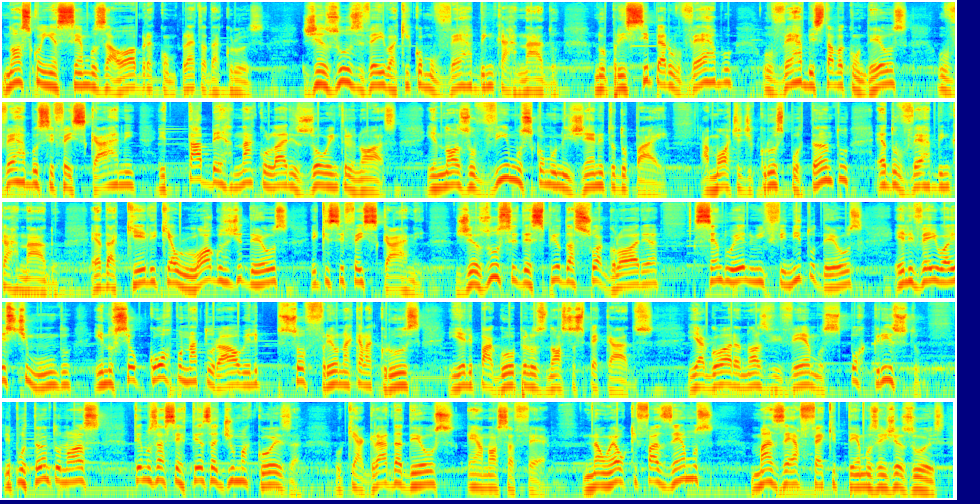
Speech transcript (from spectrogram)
Nós conhecemos a obra completa da cruz Jesus veio aqui como Verbo encarnado. No princípio era o Verbo, o Verbo estava com Deus, o Verbo se fez carne e tabernacularizou entre nós, e nós o vimos como unigênito do Pai. A morte de cruz, portanto, é do Verbo encarnado, é daquele que é o Logos de Deus e que se fez carne. Jesus se despiu da sua glória, sendo ele o infinito Deus, ele veio a este mundo e no seu corpo natural ele sofreu naquela cruz e ele pagou pelos nossos pecados e agora nós vivemos por Cristo e, portanto, nós temos a certeza de uma coisa: o que agrada a Deus é a nossa fé. Não é o que fazemos, mas é a fé que temos em Jesus.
